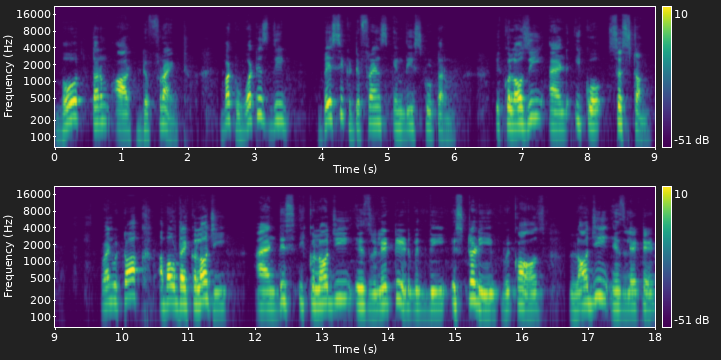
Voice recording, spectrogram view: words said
Both terms are different, but what is the basic difference in these two terms? Ecology and ecosystem. When we talk about the ecology, and this ecology is related with the study because logy is related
